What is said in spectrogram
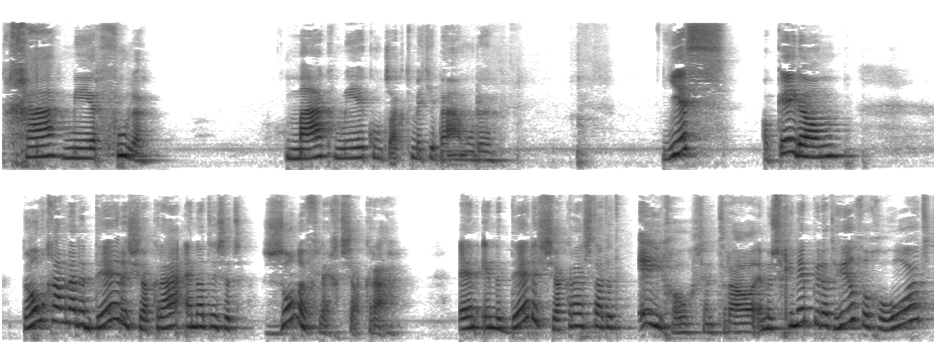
ga meer voelen. Maak meer contact met je baarmoeder. Yes! Oké dan. Dan gaan we naar de derde chakra en dat is het zonnevlechtchakra. En in de derde chakra staat het ego centraal. En misschien heb je dat heel veel gehoord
